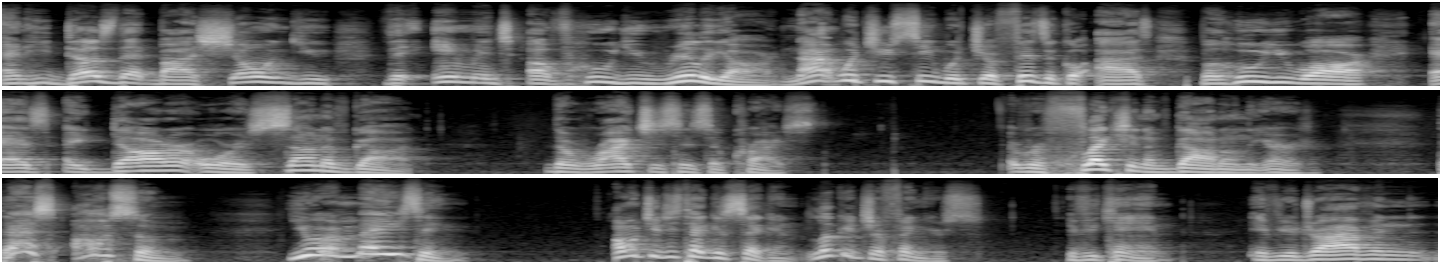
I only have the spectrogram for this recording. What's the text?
And he does that by showing you the image of who you really are. Not what you see with your physical eyes, but who you are as a daughter or a son of God. The righteousness of Christ, a reflection of God on the earth. That's awesome. You're amazing. I want you to take a second. Look at your fingers if you can. If you're driving,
